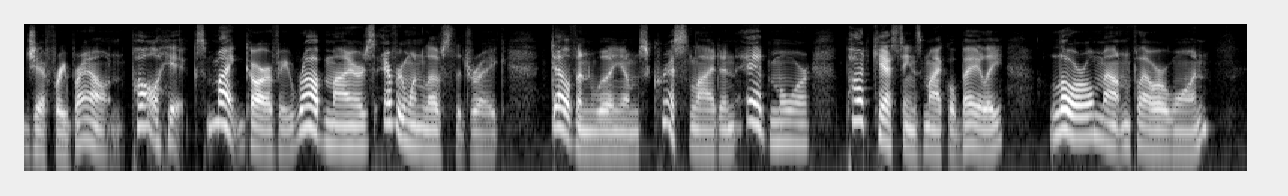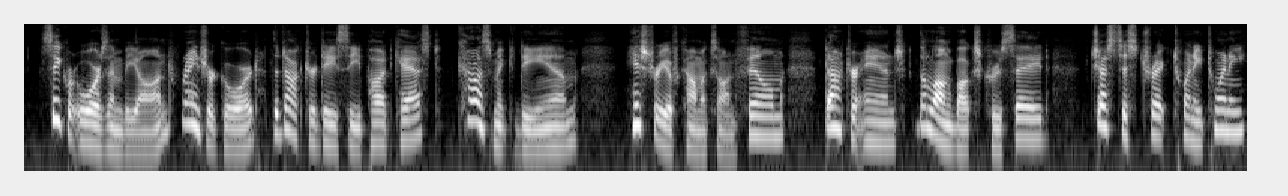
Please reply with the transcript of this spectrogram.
Jeffrey Brown, Paul Hicks, Mike Garvey, Rob Myers, Everyone Loves the Drake, Delvin Williams, Chris Lydon, Ed Moore, Podcasting's Michael Bailey, Laurel Mountainflower One, Secret Wars and Beyond, Ranger Gord, the Dr. DC Podcast, Cosmic DM, History of Comics on Film, Dr. Ange, The Longbox Crusade, Justice Trek 2020,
